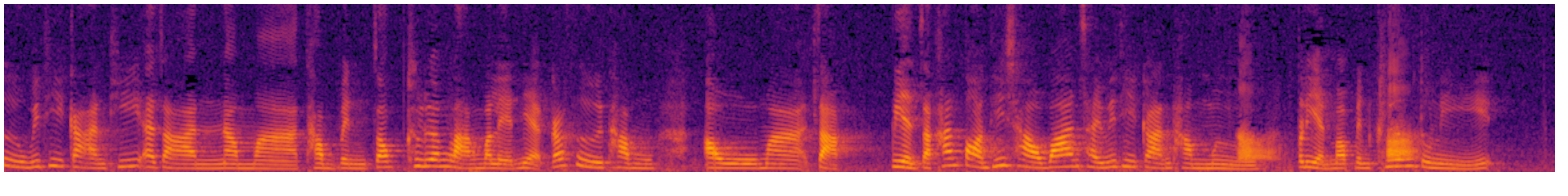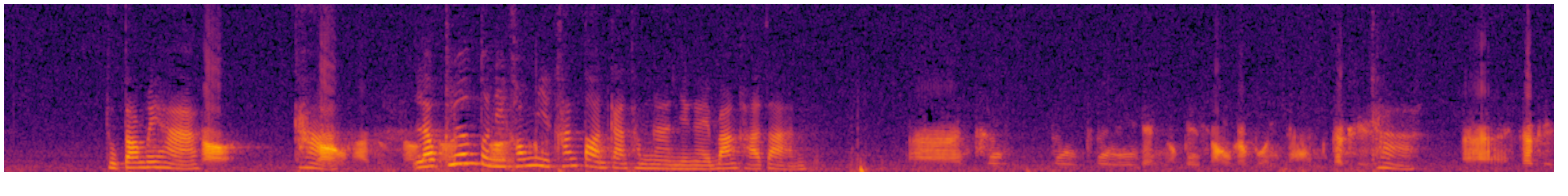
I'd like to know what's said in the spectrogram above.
คือวิธีการที่อาจารย์นำมาทำเป็นเจ้าเครื่องล้างเมล็ดเนี่ยก็คือทำเอามาจากเปลี่ยนจากขั้นตอนที่ชาวบ้านใช้วิธีการทำมือใช่เปลี่ยนมาเป็นเครื่องใช่ตัวนี้ ถูกต้องไหมคะก็ค่ะต้องครับถูกต้องแล้วเครื่องตัวนี้เขามีขั้นตอนการทำงานยังไงบ้างคะอาจารย์อ่าเครื่องเครื่องเครื่องนี้เด่นออกเป็นสองกระบวนการก็คือค่ะอ่าก็คือ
